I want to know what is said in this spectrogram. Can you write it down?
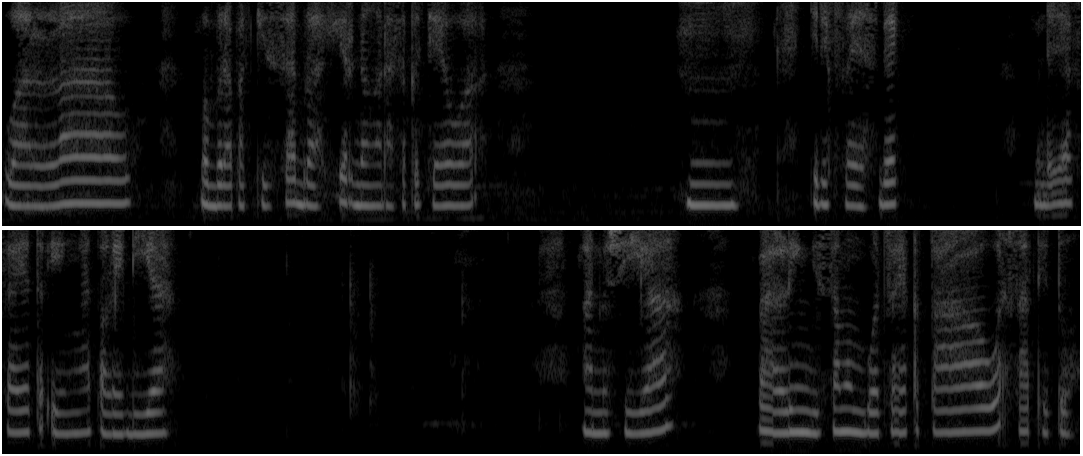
Walau beberapa kisah berakhir dengan rasa kecewa. Hmm, jadi flashback. Mendadak saya teringat oleh dia. Manusia paling bisa membuat saya ketawa saat itu.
